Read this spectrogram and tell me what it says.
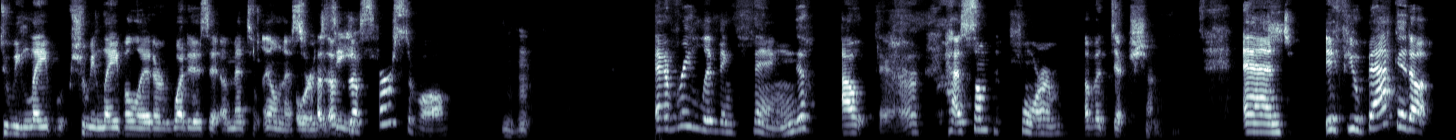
do we label, should we label it or what is it, a mental illness or a disease? The, the first of all, mm-hmm. Every living thing out there has some form of addiction. And if you back it up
